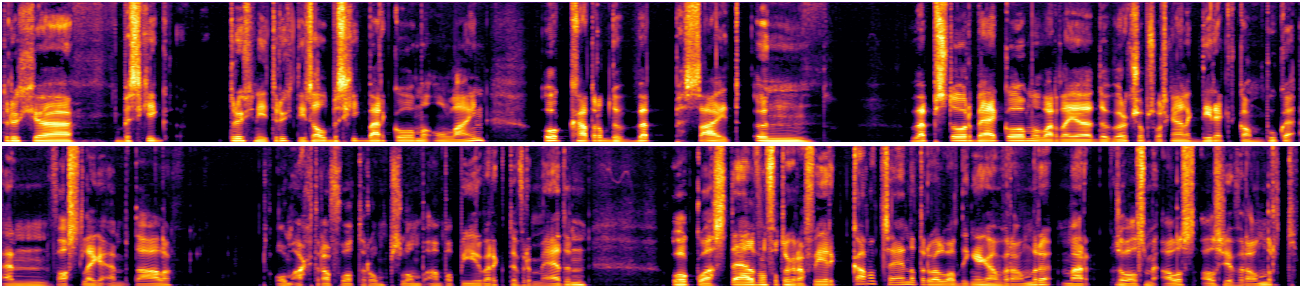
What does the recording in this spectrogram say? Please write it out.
terug, uh, beschik terug, niet terug, die zal beschikbaar komen online. Ook gaat er op de website een webstore bij komen waar dat je de workshops waarschijnlijk direct kan boeken en vastleggen en betalen. Om achteraf wat rompslomp aan papierwerk te vermijden. Ook qua stijl van fotograferen kan het zijn dat er wel wat dingen gaan veranderen. Maar zoals met alles, als je verandert,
